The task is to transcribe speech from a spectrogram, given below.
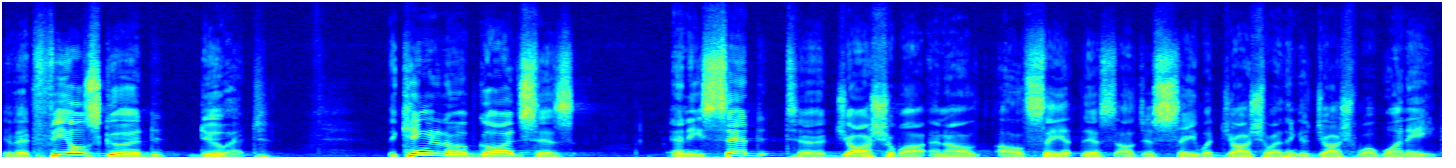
if it feels good, do it. The kingdom of God says, and he said to Joshua, and I'll, I'll say it this, I'll just say what Joshua, I think of Joshua 1 8.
